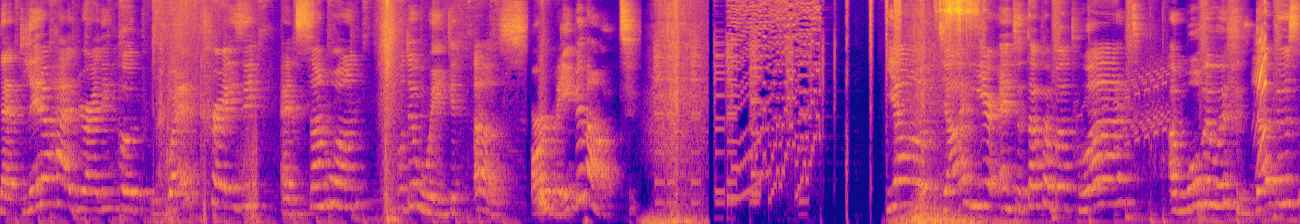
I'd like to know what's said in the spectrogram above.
that Little Red Riding Hood went crazy and someone would have winked us. Or maybe not. Yo, Joy here and to talk about what? A movie with dubious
